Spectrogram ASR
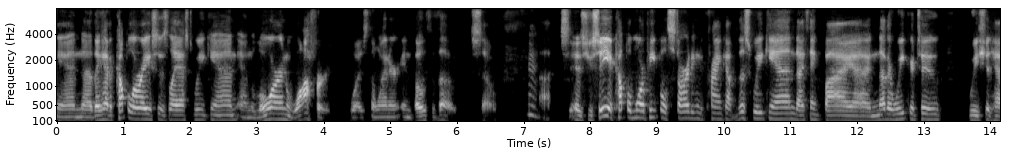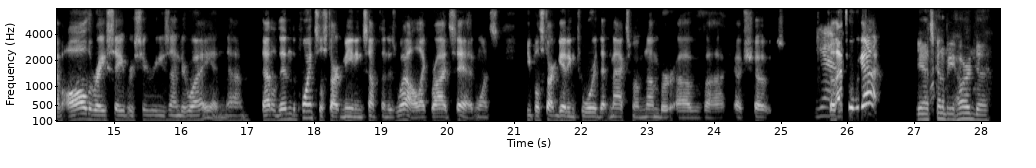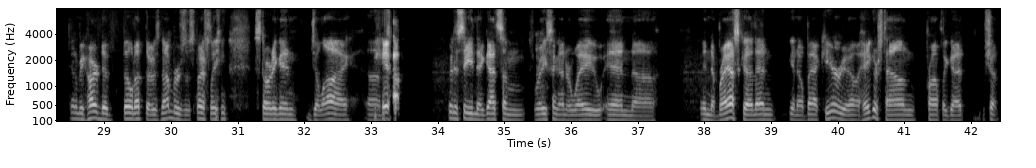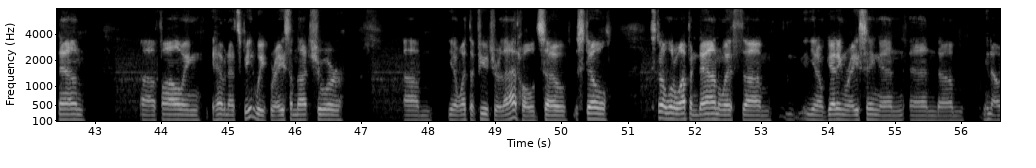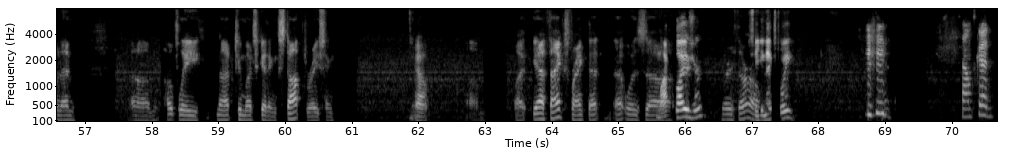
And uh, they had a couple of races last weekend, and Lauren Wofford was the winner in both of those. So, hmm. uh, as you see, a couple more people starting to crank up this weekend. I think by uh, another week or two, we should have all the Race Saver series underway, and um, that'll then the points will start meaning something as well. Like Rod said, once people start getting toward that maximum number of, uh, of shows. Yeah. So that's what we got. Yeah, it's going to be hard to going to be hard to build up those numbers, especially starting in July. Um, yeah. Good to see they got some racing underway in uh, in Nebraska. Then you know back here, you know Hagerstown promptly got shut down uh, following having that Speed Week race. I'm not sure, um, you know, what the future of that holds. So still, still a little up and down with, um, you know, getting racing and and um, you know then um, hopefully not too much getting stopped racing. Yeah. Um, but yeah, thanks, Frank. That that was uh, my pleasure. Very thorough. See you next week. Sounds good.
